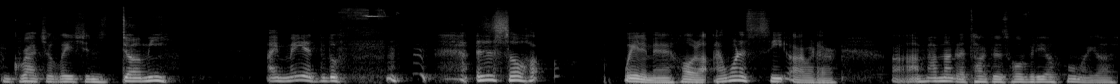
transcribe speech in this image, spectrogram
Congratulations, dummy. I made it through the. this is so hard. Wait a minute, hold on. I want to see. Or whatever. Uh, I'm, I'm not going to talk to this whole video. Oh my gosh.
